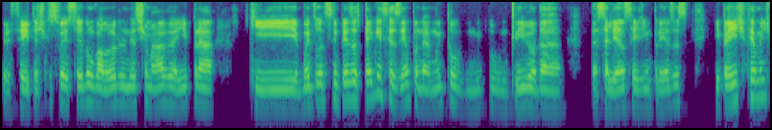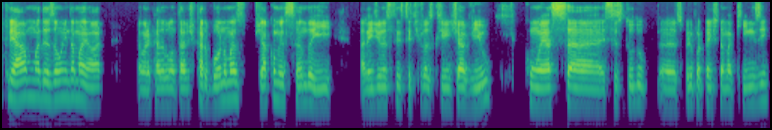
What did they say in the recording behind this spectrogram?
Perfeito, acho que isso vai ser de um valor inestimável aí para que muitas outras empresas peguem esse exemplo, né, muito, muito incrível da, dessa aliança de empresas e para a gente realmente criar uma adesão ainda maior é o mercado voluntário de carbono, mas já começando aí, além de outras iniciativas que a gente já viu, com essa, esse estudo uh, super importante da McKinsey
